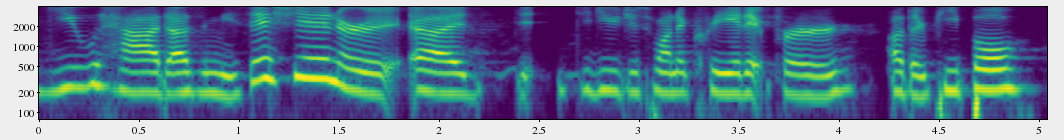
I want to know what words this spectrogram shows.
you had as a musician or uh d- did you just want to create it for other people?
